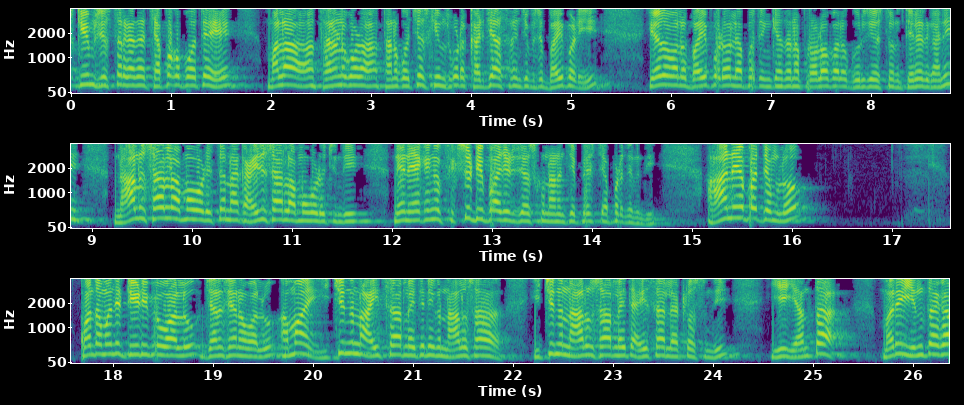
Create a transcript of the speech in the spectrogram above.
స్కీమ్స్ ఇస్తారు కదా చెప్పకపోతే మళ్ళా తనను కూడా తనకు వచ్చే స్కీమ్స్ కూడా కట్ చేస్తారని చెప్పేసి భయపడి ఏదో వాళ్ళు భయపడో లేకపోతే ఇంకేదైనా ప్రలోభాలకు గురి చేస్తారో తెలియదు కానీ నాలుగు సార్లు అమ్మఒడి ఇస్తే నాకు ఐదు సార్లు అమ్మఒడి వచ్చింది. నేను ఏకంగా ఫిక్స్డ్ డిపాజిట్ చేసుకున్నానని చెప్పేసి చెప్పడం జరిగింది. ఆ నేపథ్యంలో కొంతమంది టీడీపీ వాళ్ళు జనసేన వాళ్ళు అమ్మ ఇచ్చింది నా ఐదు సార్లు అయితే నీకు నాలుగు సార్ ఇచ్చింది నాలుగు సార్లు అయితే ఐదు సార్లు ఎట్లా వస్తుంది? ఈ ఎంత? మరి ఇంతగా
